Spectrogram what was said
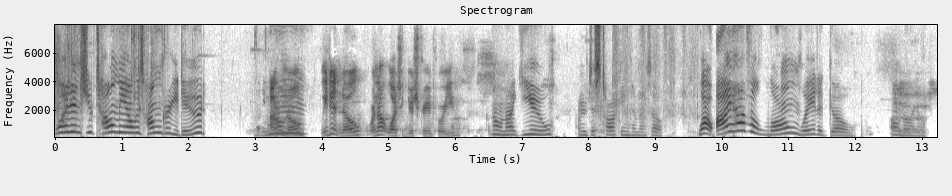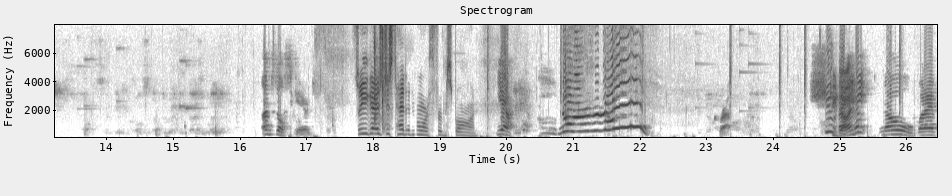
why didn't you tell me I was hungry, dude? I don't know. Mm. We didn't know. We're not watching your screen for you. No, not you. I'm just talking to myself. Wow, I have a long way to go. Oh no, I don't. I'm still scared. So you guys just headed north from spawn. Yeah. No, no, no, no, no! Crap. Shoot, you I die? hate- No, but I have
